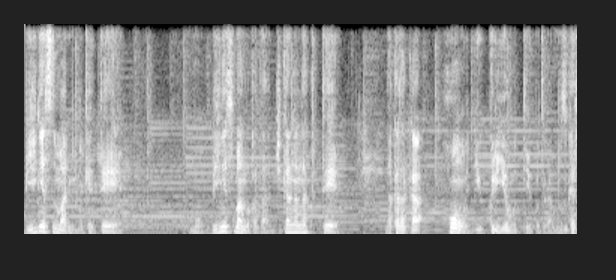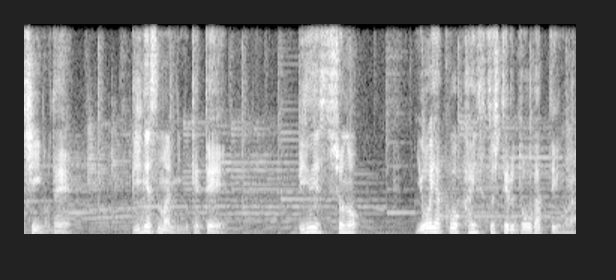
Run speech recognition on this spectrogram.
ビジネスマンに向けてもうビジネスマンの方時間がなくてなかなか本をゆっくり読むっていうことが難しいのでビジネスマンに向けてビジネス書の要約を解説している動画っていうのが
